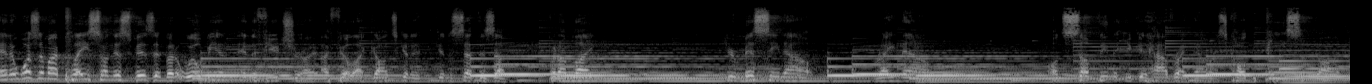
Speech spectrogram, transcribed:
And it wasn't my place on this visit, but it will be in, in the future. I, I, feel like God's gonna, gonna set this up. But I'm like, you're missing out right now on something that you could have right now. It's called the peace of God.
